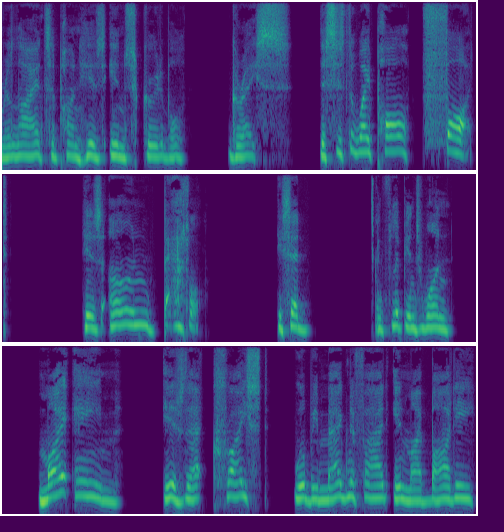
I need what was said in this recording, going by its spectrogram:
reliance upon his inscrutable grace. This is the way Paul fought his own battle. He said in Philippians 1 My aim is that Christ will be magnified in my body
